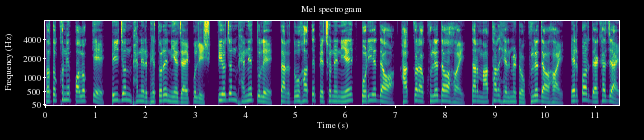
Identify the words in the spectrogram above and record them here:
ততক্ষণে পলককে প্রিজন ভ্যানের ভেতরে নিয়ে যায় পুলিশ। প্রিয়জন ভ্যানে তুলে তার দু হাতে পেছনে নিয়ে পরিয়ে দেওয়া হাত করা খুলে দেওয়া হয়, তার মাথার হেলমেটও খুলে দেওয়া হয়। এরপর দেখা যায়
